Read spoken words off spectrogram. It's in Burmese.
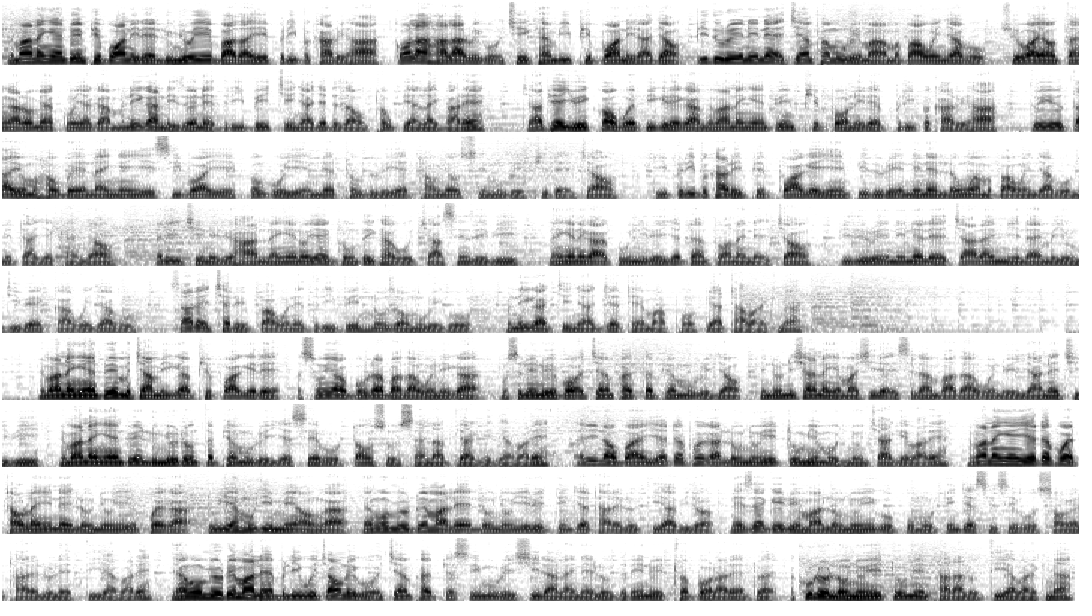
မြန်မာနိုင်ငံတွင်းဖြစ်ပွားနေတဲ့လူမျိုးရေးဘာသာရေးပဋိပက္ခတွေဟာကောလာဟာလတွေကိုအခြေခံပြီးဖြစ်ပွားနေတာကြောင့်ပြည်သူတွေအနေနဲ့အကြမ်းဖက်မှုတွေမှာမပါဝင်ကြဖို့ရွှေဝါရောင်တန်ဃာတော်များကွန်ရက်ကမနေ့ကနေဆွဲနဲ့သတိပေးကြေညာချက်တစ်စောင်ထုတ်ပြန်လိုက်ပါတယ်။ကြားဖြတ်ရွေးကောက်ပွဲပြီးကြတဲ့ကမြန်မာနိုင်ငံတွင်းဖြစ်ပေါ်နေတဲ့ပဋိပက္ခတွေဟာသွေးရိုးသားရိုးမဟုတ်ဘဲနိုင်ငံရေးစီးပွားရေးပုံကိုရေးအမျက်ထုတ်သူတွေရဲ့ထောင်ချောက်ဆင်မှုတွေဖြစ်တဲ့အကြောင်း ဒီပရိပခတွေဖြစ်ပွားခဲ့ရင်ပြည်သူတွေအနေနဲ့လုံးဝမပါဝင်ကြဖို့မေတ္တာရက်ခံကြောင်းအဲ့ဒီအခြေအနေတွေဟာနိုင်ငံတော်ရဲ့ဂုဏ်သိက္ခာကိုကြာဆင်းစေပြီးနိုင်ငံတကာအကူအညီတွေရပ်တန့်သွားနိုင်တဲ့အကြောင်းပြည်သူတွေအနေနဲ့လည်းကြားတိုင်းမြင်တိုင်းမယုံကြည်ပဲကာကွယ်ကြဖို့စားတဲ့အချက်တွေပါဝင်တဲ့သတိပေးနှိုးဆော်မှုတွေကိုမနေ့ကကြေညာချက်ထဲမှာဖော်ပြထားပါတယ်ခင်ဗျာ မြန်မာနိုင်ငံအတွင်းမကြာမီကဖြစ်ပွားခဲ့တဲ့အစွန်းရောက်ဗုဒ္ဓဘာသာဝင်တွေကမွတ်စလင်တွေပေါ်အကြမ်းဖက်တပ်ဖြတ်မှုတွေကြောင့်အင်ဒိုနီးရှားနိုင်ငံမှာရှိတဲ့အစ္စလာမ်ဘာသာဝင်တွေယာနဲ့ချီပြီးမြန်မာနိုင်ငံအတွင်းလူမျိုးတုံးတပ်ဖြတ်မှုတွေရက်စဲဖို့တောင်းဆိုဆန္ဒပြခဲ့ကြပါတယ်။အဲဒီနောက်ပိုင်းရဲတပ်ဖွဲ့ကလုံခြုံရေးတိုးမြှင့်ဖို့ညွှန်ကြားခဲ့ပါတယ်။မြန်မာနိုင်ငံရဲတပ်ဖွဲ့ထောက်လှမ်းရေးနဲ့လုံခြုံရေးအဖွဲ့ကဒူရဲမှုကြီးမင်းအောင်ကရန်ကုန်မြို့တွင်းမှာလည်းလုံခြုံရေးတွေတင်းကျပ်ထားတယ်လို့သိရပြီးတော့နေဆက်ဂိတ်တွေမှာလုံခြုံရေးကိုပုံမတင်းကျပ်စစ်ဆေးဖို့ဆောင်ရွက်ထားတယ်လို့လည်းသိရပါတယ်။ရန်ကုန်မြို့တွင်းမှာလည်းဗလီဝေကျောင်းတွေကိုအကြမ်းဖက်ပျက်စီးမှုတွေရှိလာနိုင်တယ်လို့သတင်းတွေထွက်ပေါ်လာတဲ့အတွက်အခုလိုလုံခြုံရေးတိုးမြင့်ထားတာလို့သိရပါတယ်ခင်ဗျာ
